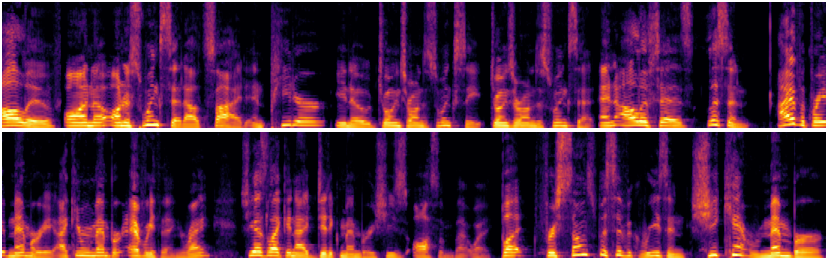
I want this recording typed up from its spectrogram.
Olive on a, on a swing set outside, and Peter, you know, joins her on the swing seat, joins her on the swing set. And Olive says, "Listen, I have a great memory. I can remember everything, right? She has like an eidetic memory. She's awesome that way. But for some specific reason, she can't remember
